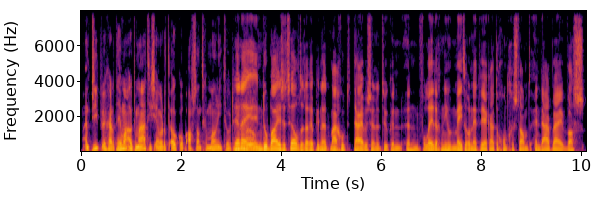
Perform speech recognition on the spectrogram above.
Maar in principe gaat het helemaal automatisch en wordt het ook op afstand gemonitord. Ja, nee, in Dubai is hetzelfde. Daar heb je het. Maar goed, daar hebben ze natuurlijk een, een volledig nieuw metronetwerk uit de grond gestampt. En daarbij was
